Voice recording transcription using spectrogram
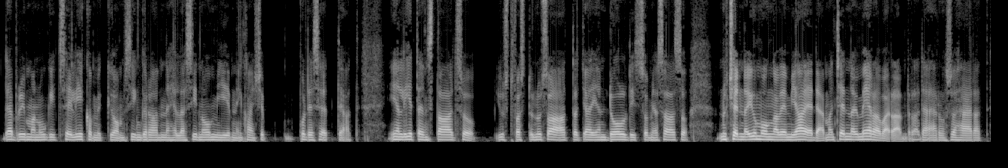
där bryr man nog inte sig lika mycket om sin granne eller sin omgivning. Kanske på det sättet att i en liten stad så just fast du nu sa att, att jag är en doldis som jag sa så nu känner ju många vem jag är där. Man känner ju mera varandra där och så här att,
